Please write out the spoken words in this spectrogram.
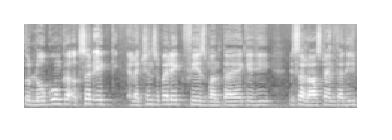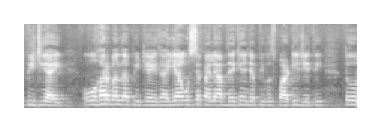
تو لوگوں کا اکثر ایک الیکشن سے پہلے ایک فیز بنتا ہے کہ جی جس طرح لاسٹ ٹائم تھا کہ جی پی ٹی آئی وہ ہر بندہ پی ٹی آئی تھا، یا اس سے پہلے آپ دیکھیں جب پیپلز پارٹی جیتی تو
